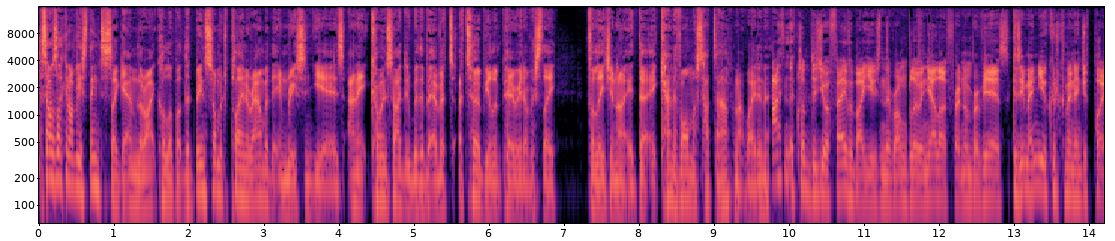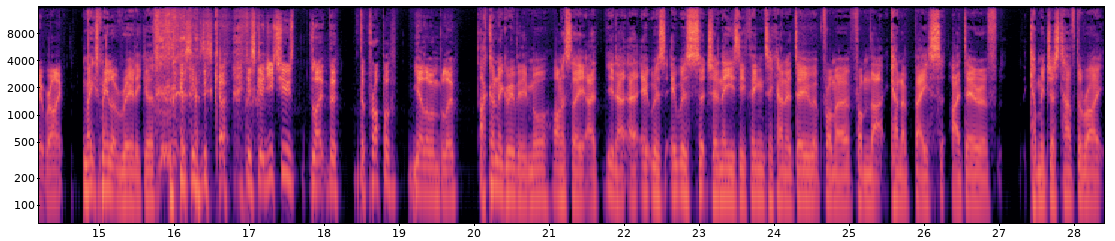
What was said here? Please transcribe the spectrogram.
It sounds like an obvious thing to say, get them the right color, but there'd been so much playing around with it in recent years, and it coincided with a bit of a, a turbulent period, obviously, for Leeds United, that it kind of almost had to happen that way, didn't it? I think the club did you a favour by using the wrong blue and yellow for a number of years because it meant you could come in and just put it right. Makes me look really good. just go, just go. You choose like the the proper yellow and blue. I couldn't agree with you more. Honestly, I you know uh, it was it was such an easy thing to kind of do from a from that kind of base idea of can we just have the right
